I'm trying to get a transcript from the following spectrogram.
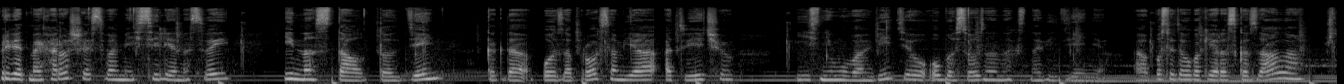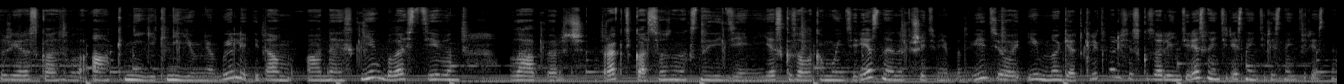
Привет, мои хорошие, с вами Селена Свей, и настал тот день, когда по запросам я отвечу и сниму вам видео об осознанных сновидениях. А после того, как я рассказала, что же я рассказывала? А, книги, книги у меня были, и там одна из книг была Стивен Лаперч «Практика осознанных сновидений». Я сказала, кому интересно, напишите мне под видео, и многие откликнулись и сказали интересно, интересно, интересно, интересно.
